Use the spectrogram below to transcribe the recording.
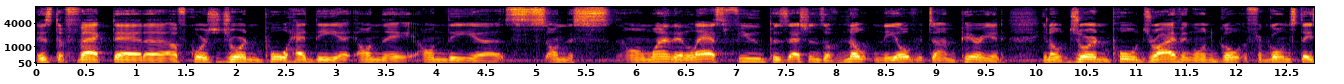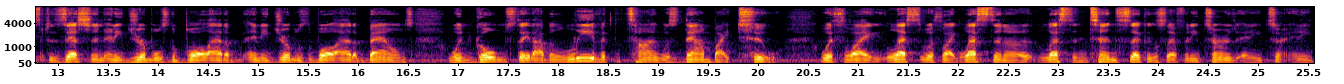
is the fact that, uh, of course, Jordan Poole had the uh, on the on the uh, on the on one of their last few possessions of note in the overtime period. You know, Jordan Poole driving on goal for Golden State's possession, and he dribbles the ball out of and he dribbles the ball out of bounds when Golden State, I believe, at the time was down by two with like less with like less than a less than ten seconds left, and he turns and he turn and he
